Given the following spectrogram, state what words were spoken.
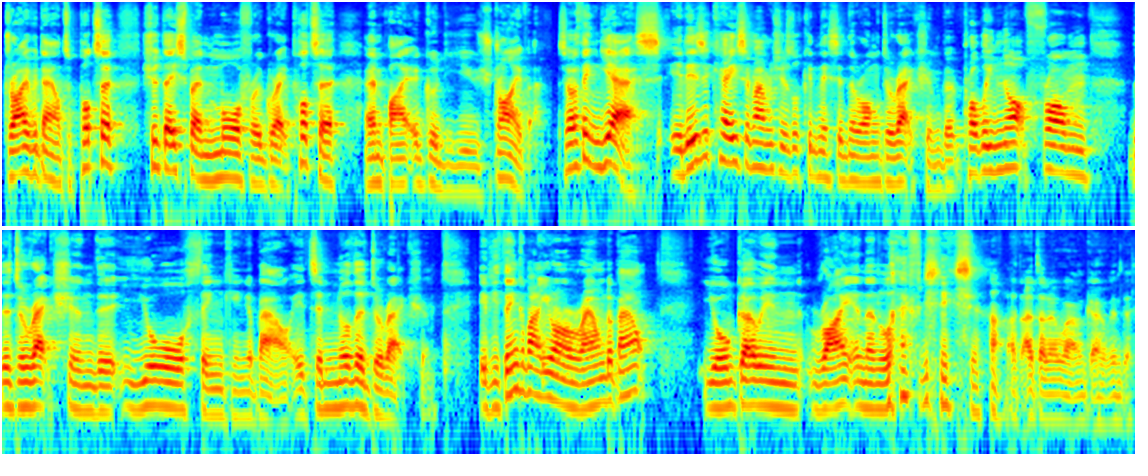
Driver down to putter, should they spend more for a great putter and buy a good used driver? So I think yes, it is a case of amateurs looking this in the wrong direction, but probably not from the direction that you're thinking about. It's another direction. If you think about you're on a roundabout, you're going right and then left. I don't know where I'm going with this.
